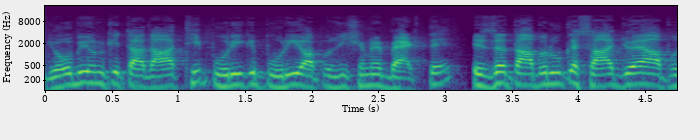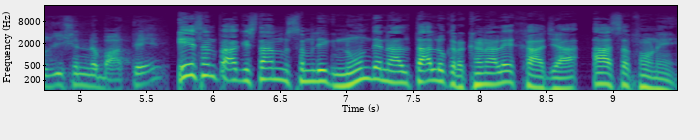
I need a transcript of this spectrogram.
जो भी उनकी तादाद थी पूरी की पूरी अपोजिशन में बैठते इज्जत आबरू के साथ जो है अपोजिशन निभाते ਇਹ ਸਨ ਪਾਕਿਸਤਾਨ ਮੁਸਲਿਮ ਲੀਗ ਨੂਨ ਦੇ ਨਾਲ ਤਾਲੁਕ ਰੱਖਣ ਵਾਲੇ ਖਾਜਾ ਆਸਫ ਹੋਣੇ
